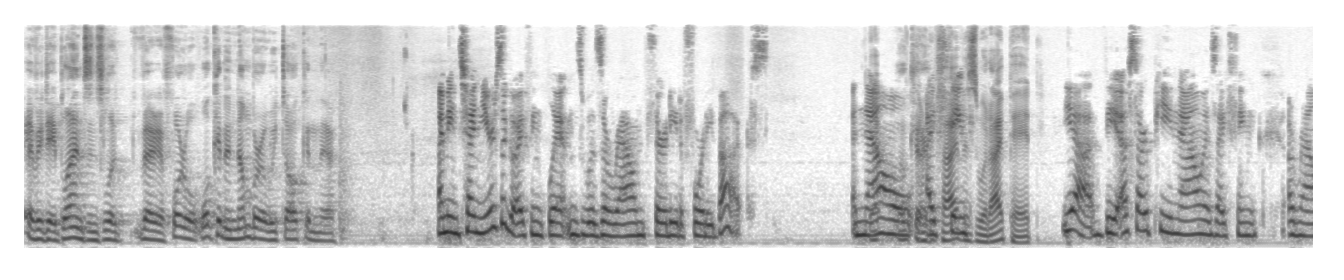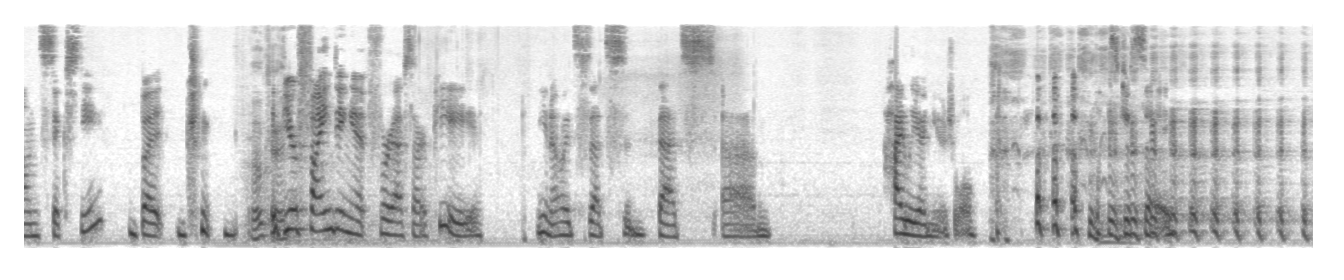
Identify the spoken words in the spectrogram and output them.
everyday Blantons look very affordable. What kind of number are we talking there? I mean, 10 years ago, I think Blanton's was around 30 to 40 bucks. And now okay. I Five think, is what I paid. yeah, the SRP now is, I think, around 60. But Okay. if you're finding it for SRP, you know, it's that's that's um, highly unusual. Let's just say.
